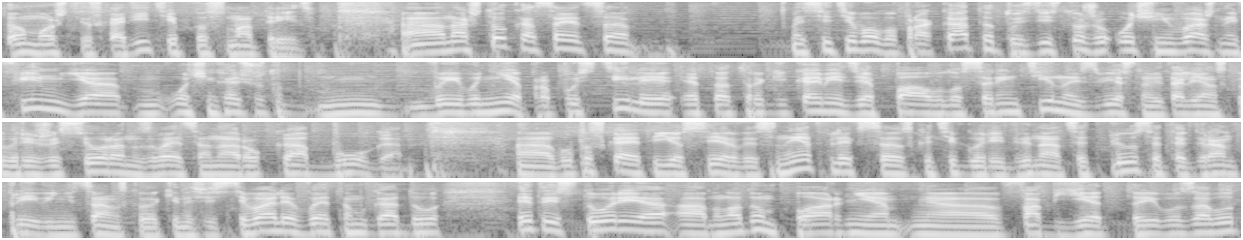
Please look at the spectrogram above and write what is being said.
то можете сходить и посмотреть. А на что касается сетевого проката, то здесь тоже очень важный фильм. Я очень хочу, чтобы вы его не пропустили. Это трагикомедия Паула Соррентино, известного итальянского режиссера. Называется она «Рука Бога». А, выпускает ее сервис Netflix с категории 12+. Это гран-при Венецианского кинофестиваля в этом году. Это история о молодом парне а, Фабьетто его зовут.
